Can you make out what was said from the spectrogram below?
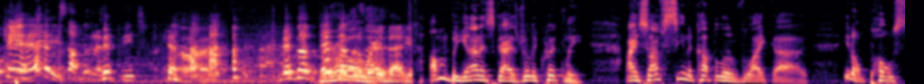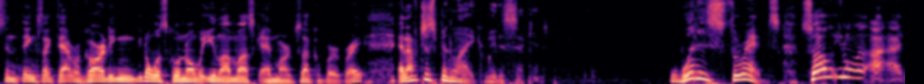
okay, hey. Stop looking at me, bitch. There's, no, there's nothing to worry about here. I'm gonna be honest, guys, really quickly. All right, so I've seen a couple of like, uh, you know, posts and things like that regarding, you know, what's going on with Elon Musk and Mark Zuckerberg, right? And I've just been like, wait a second, what is Threads? So you know, I, I,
